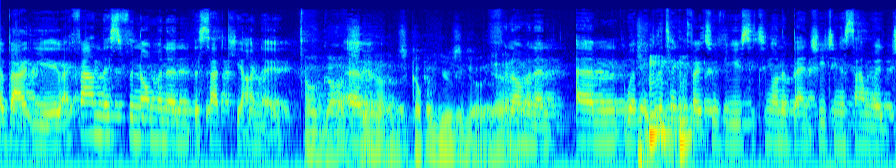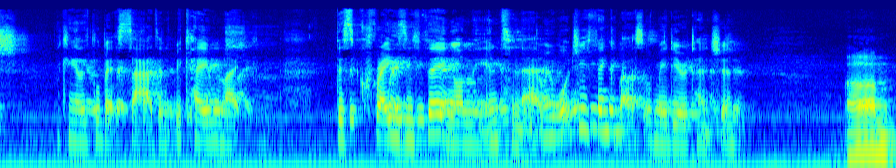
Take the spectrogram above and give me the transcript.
about you, I found this phenomenon, the sad Keanu Oh gosh, Um, yeah, that was a couple of years ago. Yeah. phenomenon, um, where people are taking a photo of you sitting on a bench eating a sandwich, looking a little bit sad, and it became like this crazy thing on the internet. I mean, what do you think about sort of media attention? Um,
